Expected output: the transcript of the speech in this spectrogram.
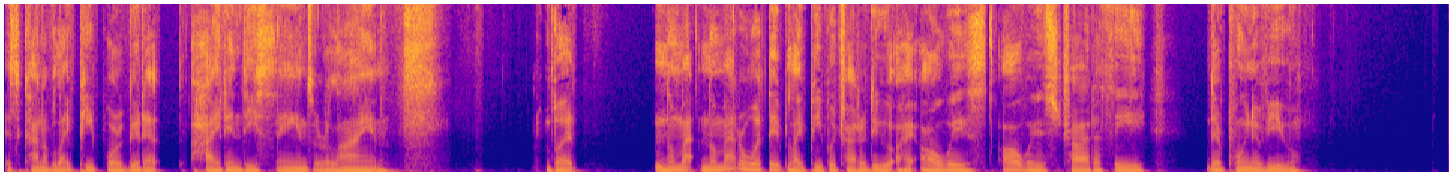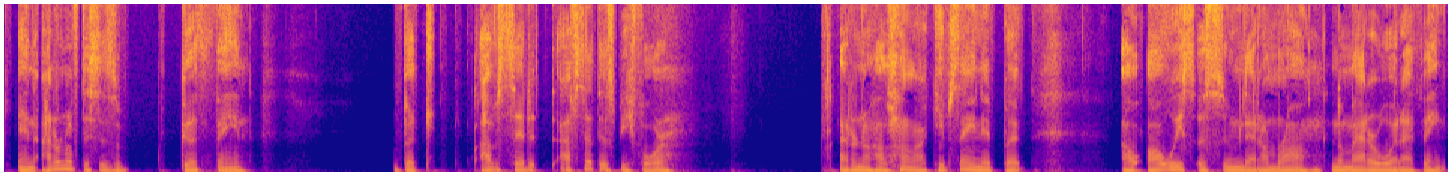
it's kind of like people are good at hiding these sayings or lying. But no matter no matter what they like people try to do, I always always try to see their point of view. And I don't know if this is a good thing, but I've said it I've said this before. I don't know how long I keep saying it, but I'll always assume that I'm wrong no matter what I think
